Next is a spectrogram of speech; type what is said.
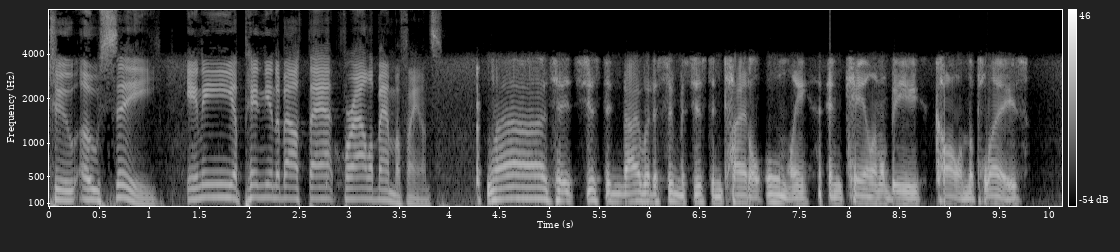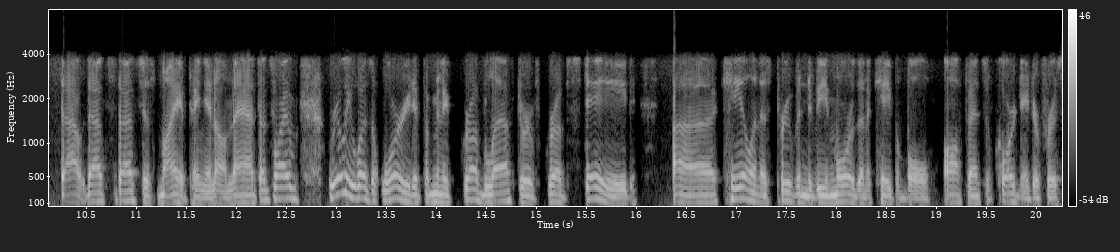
to OC. Any opinion about that for Alabama fans? Uh, it's just, I would assume it's just in title only, and Kalen will be calling the plays. That, that's that's just my opinion on that. That's why I really wasn't worried if I mean if Grubb left or if Grubb stayed. Uh, Kalen has proven to be more than a capable offensive coordinator for his,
